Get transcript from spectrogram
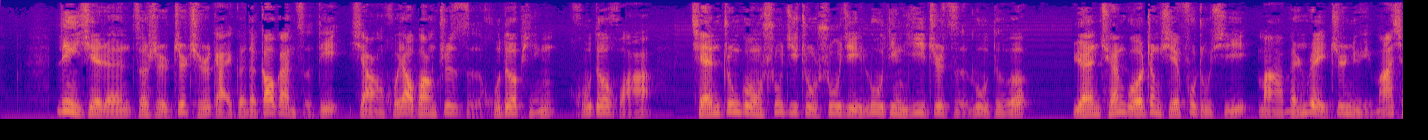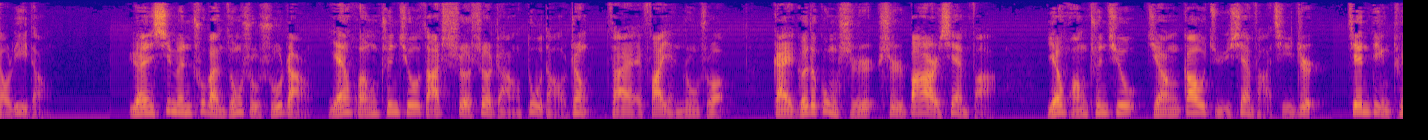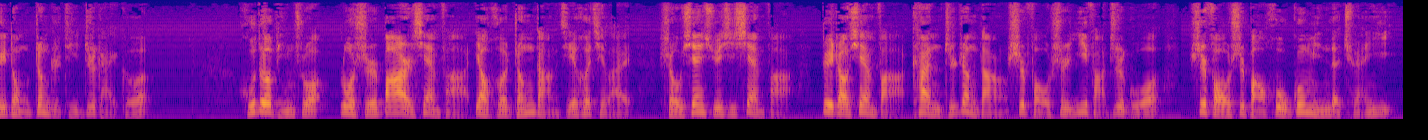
另一些人则是支持改革的高干子弟，像胡耀邦之子胡德平、胡德华，前中共书记处书记陆定一之子陆德，原全国政协副主席马文瑞之女马小丽等；原新闻出版总署署长、炎黄春秋杂志社社长杜导正在发言中说。改革的共识是八二宪法，炎黄春秋将高举宪法旗帜，坚定推动政治体制改革。胡德平说：“落实八二宪法要和整党结合起来，首先学习宪法，对照宪法看执政党是否是依法治国，是否是保护公民的权益。”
